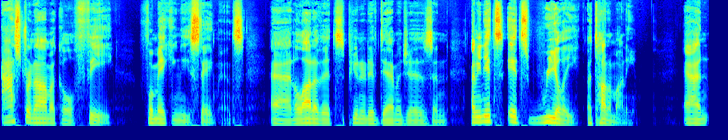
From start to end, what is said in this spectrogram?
astronomical fee for making these statements. And a lot of it's punitive damages. And I mean, it's it's really a ton of money. And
